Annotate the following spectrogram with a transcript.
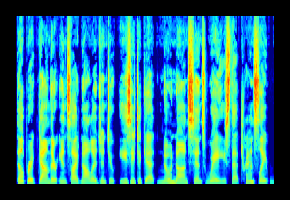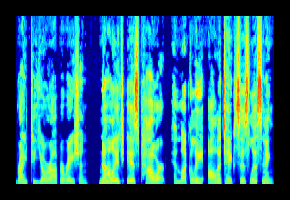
They'll break down their inside knowledge into easy to get, no nonsense ways that translate right to your operation. Knowledge is power, and luckily, all it takes is listening.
